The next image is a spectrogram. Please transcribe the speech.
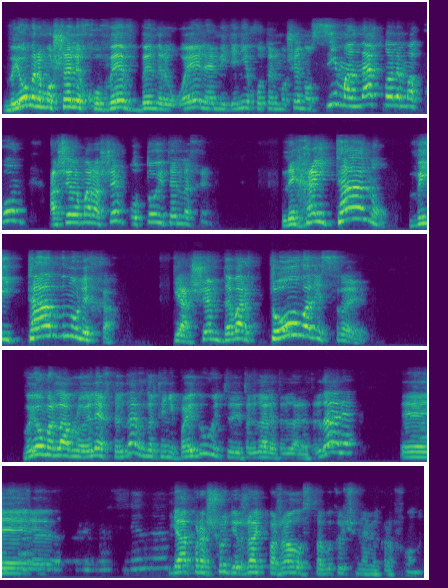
«Вьомер Мошеле хувев бен Руэль, хамидини хотен Моше, но сим анахну лемаком, ашер амар Ашем, ото итен лехем. Лехайтану, вейтавну леха, и Ашем давар това Исраэль. Вьомер лавло элех, и так далее, говорит, я не пойду, и так далее, и так далее, и так далее. Э, я прошу держать, пожалуйста, выключенные микрофоны.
